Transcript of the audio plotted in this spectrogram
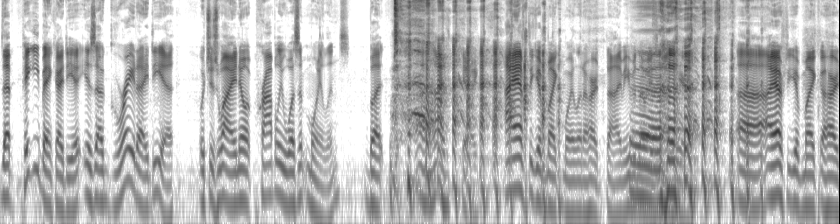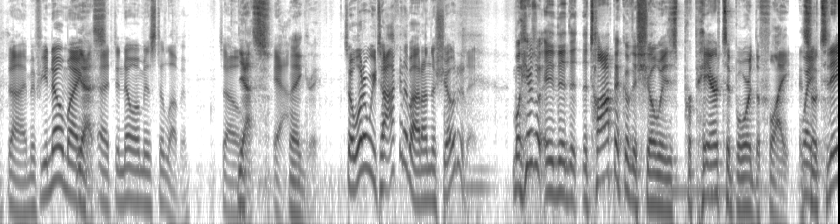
that piggy bank idea is a great idea, which is why I know it probably wasn't Moylan's. But uh, I'm kidding. I have to give Mike Moylan a hard time, even though he's not here. Uh, I have to give Mike a hard time. If you know Mike, Yes. uh, to know him is to love him. So Yes. Yeah. I agree. So what are we talking about on the show today? Well, here's what uh, the, the the topic of the show is prepare to board the flight. And so today,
